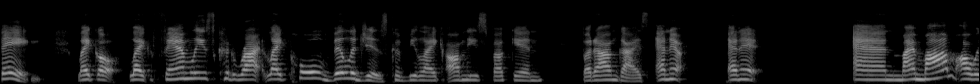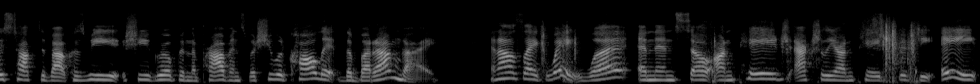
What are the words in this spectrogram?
thing. Like a like families could ride like whole villages could be like on these fucking barangays. And it and it and my mom always talked about because we she grew up in the province, but she would call it the barangay. And I was like, wait, what? And then so on page, actually on page 58,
